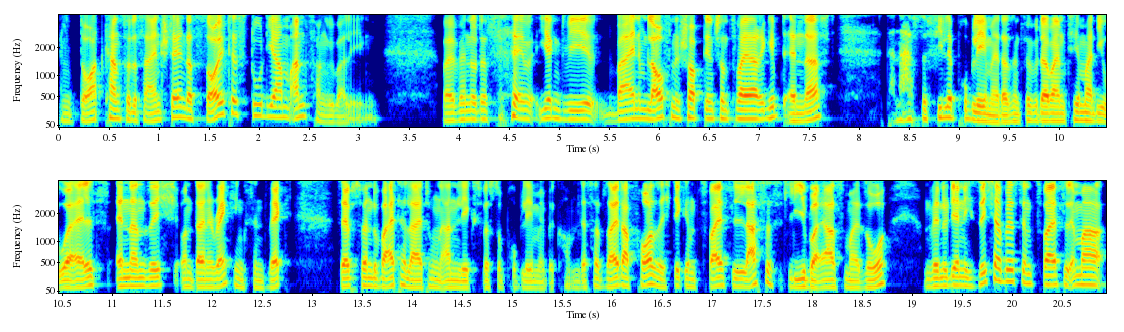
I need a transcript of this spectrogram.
Und dort kannst du das einstellen. Das solltest du dir am Anfang überlegen. Weil wenn du das irgendwie bei einem laufenden Shop, den es schon zwei Jahre gibt, änderst, dann hast du viele Probleme. Da sind wir wieder beim Thema, die URLs ändern sich und deine Rankings sind weg. Selbst wenn du Weiterleitungen anlegst, wirst du Probleme bekommen. Deshalb sei da vorsichtig. Im Zweifel lass es lieber erstmal so. Und wenn du dir nicht sicher bist, im Zweifel immer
